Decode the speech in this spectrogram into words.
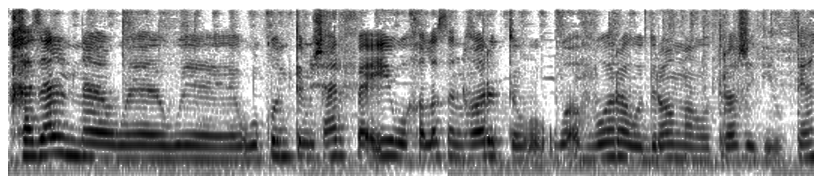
خذلنا و... و... وكنت مش عارفة إيه وخلاص انهارت وأفورة ودراما وتراجيدي وبتاع.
